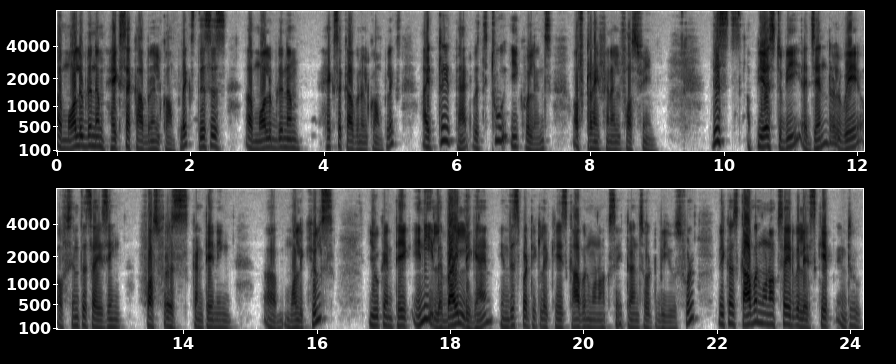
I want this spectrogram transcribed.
a molybdenum hexacarbonyl complex. This is a molybdenum hexacarbonyl complex. I treat that with two equivalents of triphenyl phosphine. This appears to be a general way of synthesizing phosphorus containing uh, molecules. You can take any labile ligand, in this particular case carbon monoxide turns out to be useful, because carbon monoxide will escape into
